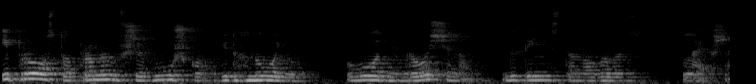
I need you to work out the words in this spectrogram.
І просто промивши вушко від гною водним розчином, дитині становилось легше.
